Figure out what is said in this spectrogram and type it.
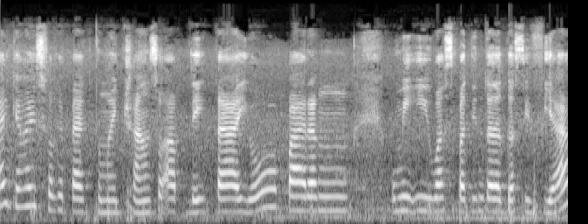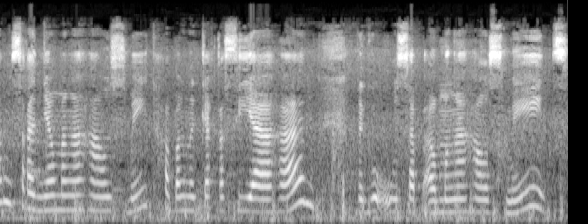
Hi guys! Welcome back to my channel. So, update tayo. Parang umiiwas pa din talaga si Fiang sa kanyang mga housemate habang nagkakasiyahan. Nag-uusap ang mga housemates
